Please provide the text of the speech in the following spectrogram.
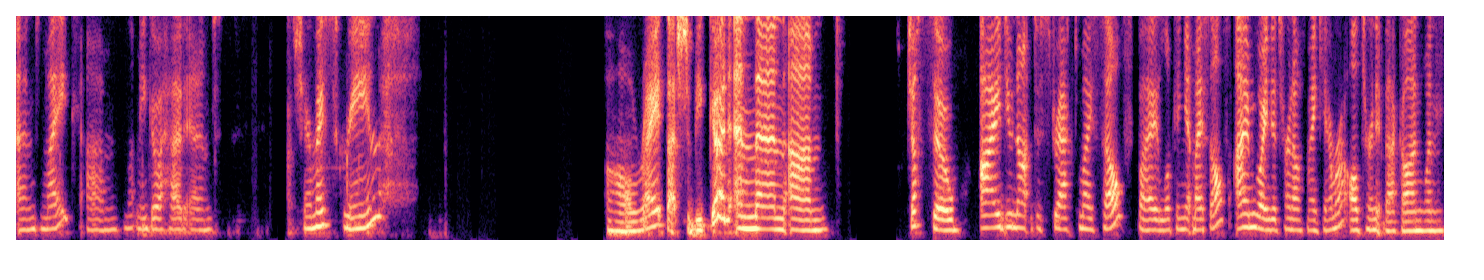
and Mike. Um, let me go ahead and share my screen. All right, that should be good. And then um, just so I do not distract myself by looking at myself, I'm going to turn off my camera. I'll turn it back on when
